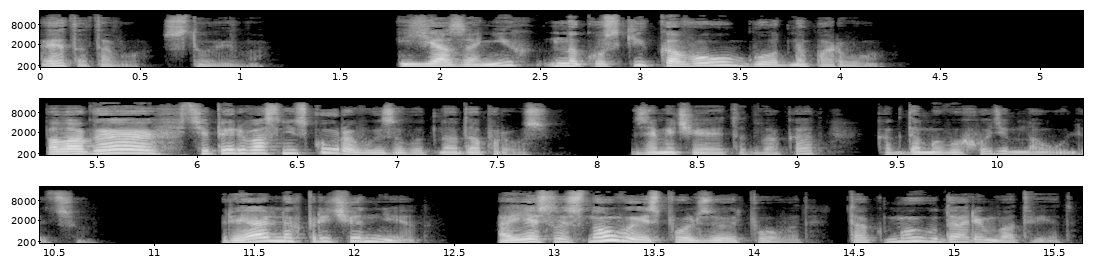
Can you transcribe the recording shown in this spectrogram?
Это того стоило. Я за них на куски кого угодно порву. «Полагаю, теперь вас не скоро вызовут на допрос», замечает адвокат, когда мы выходим на улицу. «Реальных причин нет. А если снова используют повод, так мы ударим в ответ.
